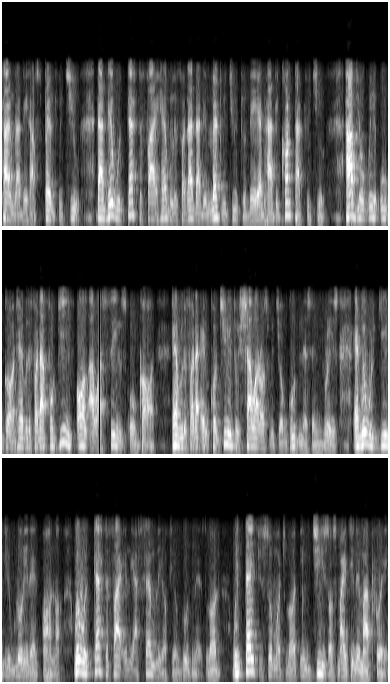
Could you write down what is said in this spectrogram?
time that they have spent with you. That they would testify, Heavenly Father, that they met with you today and had the contact with you. Have your way, O God, Heavenly Father. Forgive all our sins, O God. Heavenly Father, and continue to shower us with your goodness and grace. And we will give you glory and honor. We will testify in the assembly of your goodness, Lord. We thank you so much, Lord. In Jesus' mighty name I pray.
